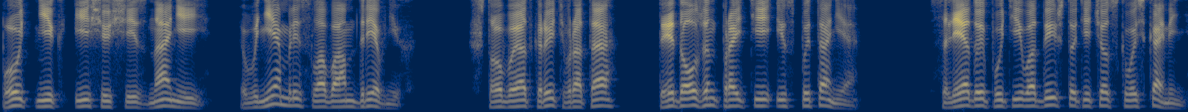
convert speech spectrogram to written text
«Путник, ищущий знаний, внемли словам древних. Чтобы открыть врата, ты должен пройти испытания. Следуй пути воды, что течет сквозь камень.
